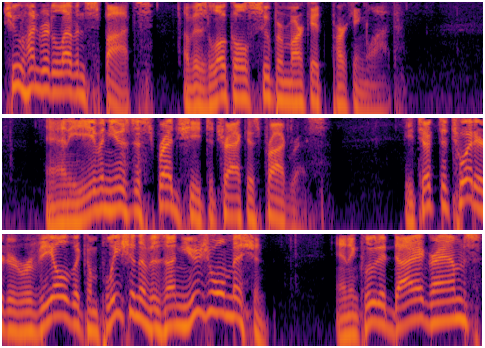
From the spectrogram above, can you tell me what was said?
211 spots of his local supermarket parking lot. And he even used a spreadsheet to track his progress. He took to Twitter to reveal the completion of his unusual mission and included diagrams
